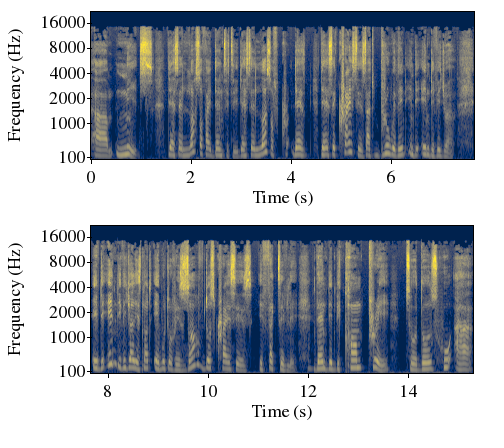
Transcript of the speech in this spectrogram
um, needs. There's a loss of identity. There's a loss of there's there's a crisis that brew within in the individual. If the individual is not able to resolve those crises effectively, mm. then they become prey to those who are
